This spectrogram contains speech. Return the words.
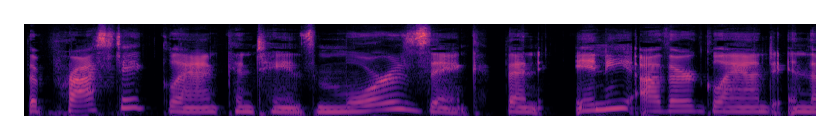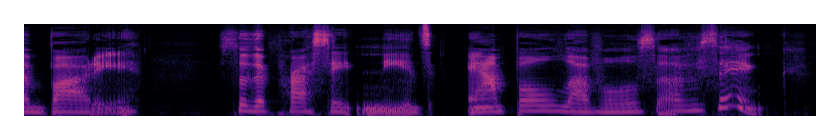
The prostate gland contains more zinc than any other gland in the body, so the prostate needs ample levels of zinc.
